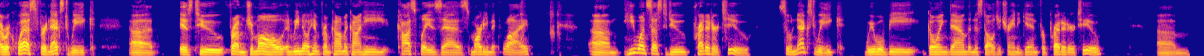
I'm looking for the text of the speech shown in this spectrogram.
a request for next week uh, is to from Jamal, and we know him from Comic Con. He cosplays as Marty McFly. Um, he wants us to do Predator Two. So next week we will be going down the nostalgia train again for Predator Two. Um,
